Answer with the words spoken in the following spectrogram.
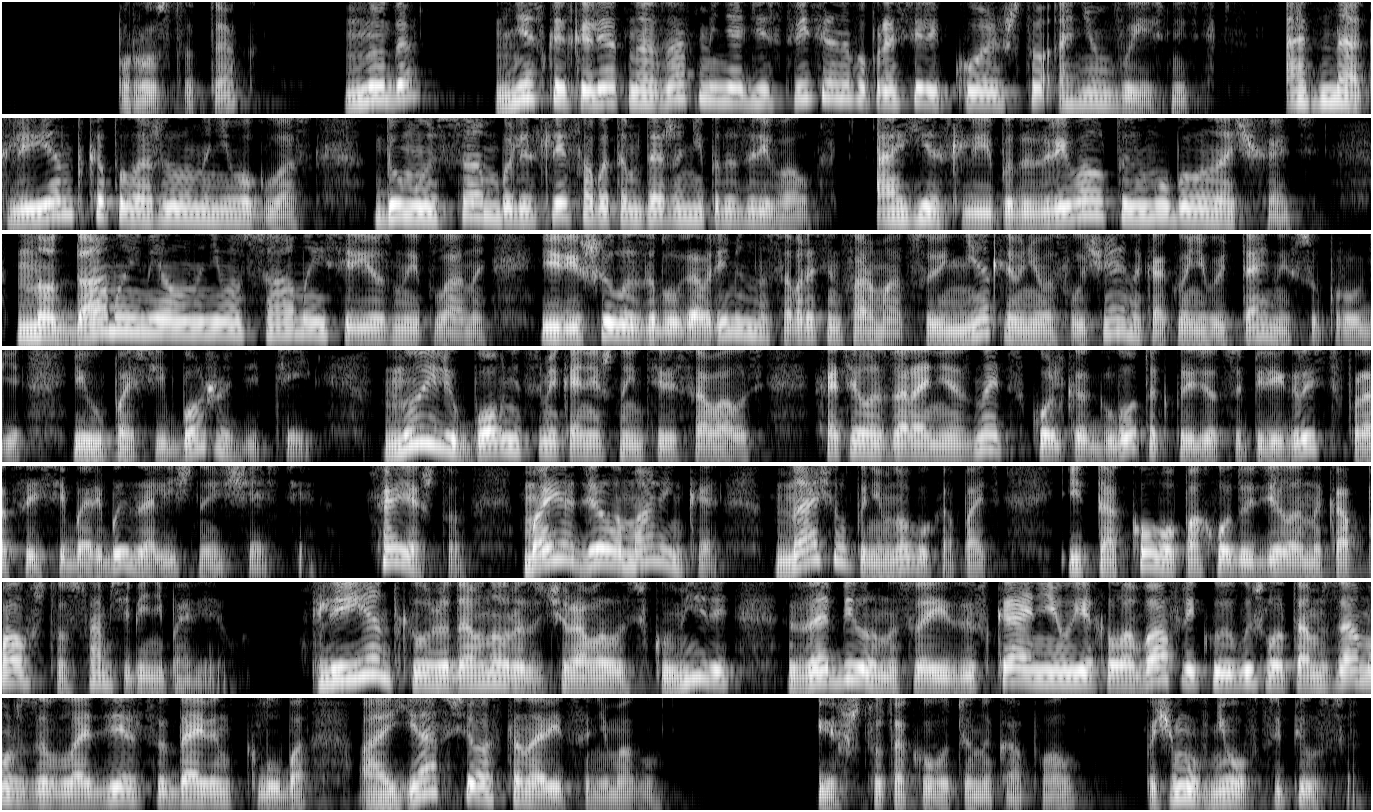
«Просто так?» «Ну да. Несколько лет назад меня действительно попросили кое-что о нем выяснить. Одна клиентка положила на него глаз. Думаю, сам Болеслев об этом даже не подозревал. А если и подозревал, то ему было начхать. Но дама имела на него самые серьезные планы и решила заблаговременно собрать информацию, нет ли у него случайно какой-нибудь тайной супруги, и, упаси боже, детей. Ну и любовницами, конечно, интересовалась. Хотела заранее знать, сколько глоток придется перегрызть в процессе борьбы за личное счастье. А я что? Мое дело маленькое. Начал понемногу копать. И такого по ходу дела накопал, что сам себе не поверил. Клиентка уже давно разочаровалась в кумире, забила на свои изыскания, уехала в Африку и вышла там замуж за владельца дайвинг-клуба, а я все остановиться не могу. И что такого ты накопал? Почему в него вцепился?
